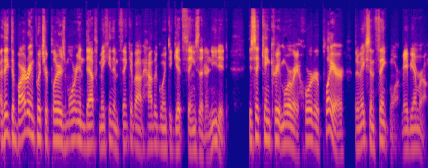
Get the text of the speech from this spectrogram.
I think the bartering puts your players more in depth, making them think about how they're going to get things that are needed. Yes, it can create more of a hoarder player, but it makes them think more. Maybe I'm wrong.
